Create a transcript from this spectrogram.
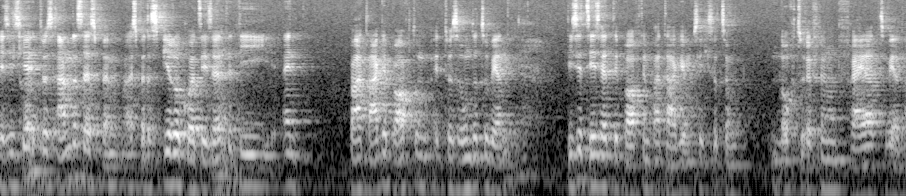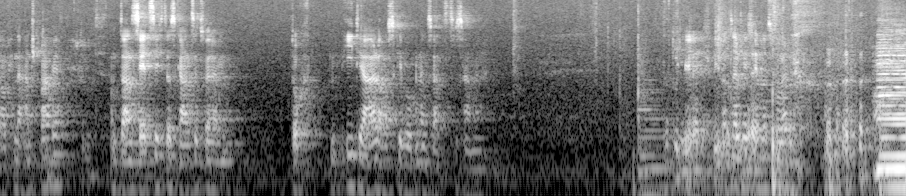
es ist hier etwas anders als, beim, als bei der Spirochord C-Seite, die ein paar Tage braucht, um etwas runder zu werden. Diese C-Seite braucht ein paar Tage, um sich sozusagen noch zu öffnen und freier zu werden, auch in der Ansprache. Und dann setze ich das Ganze zu einem doch ideal ausgewogenen Satz zusammen. Spiel, spiel uns ein bisschen was vor.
